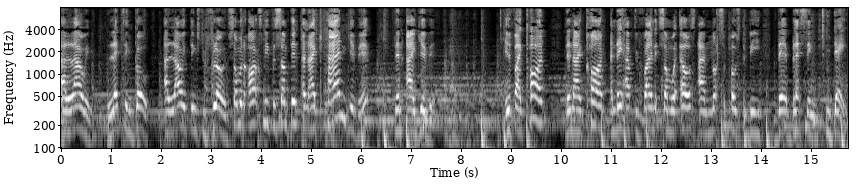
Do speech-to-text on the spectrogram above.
allowing, letting go, allowing things to flow. If someone asks me for something and I can give it, then I give it. If I can't, then I can't and they have to find it somewhere else. I'm not supposed to be their blessing today.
